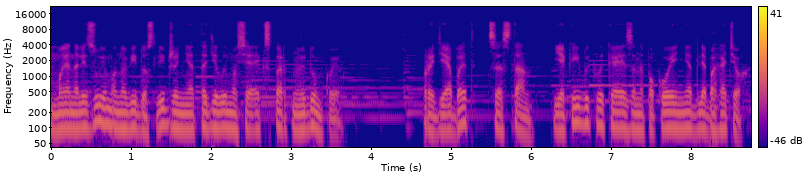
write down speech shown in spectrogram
Ми аналізуємо нові дослідження та ділимося експертною думкою. Предіабет це стан, який викликає занепокоєння для багатьох.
